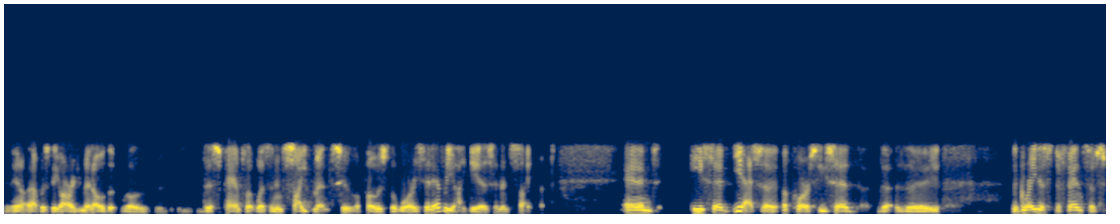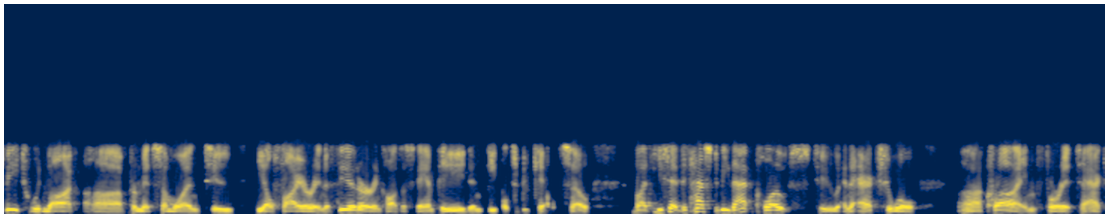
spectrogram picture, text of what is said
You know, that was the argument. Oh, the, well, this pamphlet was an incitement to oppose the war. He said every idea is an incitement. And he said, yes, uh, of course. He said the the the greatest defense of speech would not uh, permit someone to yell fire in a theater and cause a stampede and people to be killed. So, but he said it has to be that close to an actual uh, crime for it to act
